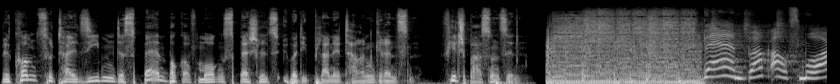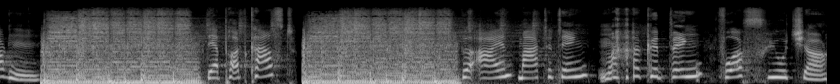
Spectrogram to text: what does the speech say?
Willkommen zu Teil 7 des Spam Bock auf Morgen Specials über die planetaren Grenzen. Viel Spaß und Sinn. Bam, Bock auf morgen. Der Podcast für ein Marketing, Marketing for Future.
